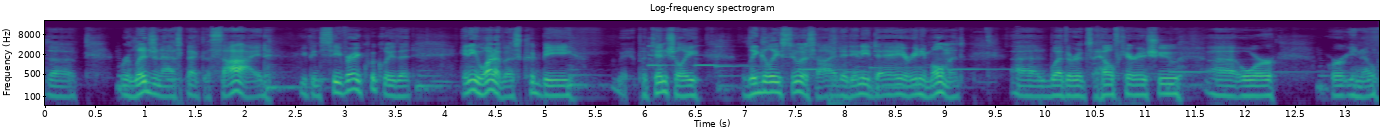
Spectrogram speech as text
the religion aspect aside, you can see very quickly that any one of us could be potentially legally suicide at any day or any moment, uh, whether it's a healthcare issue uh, or or you know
